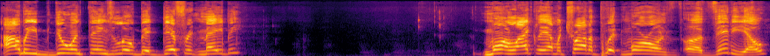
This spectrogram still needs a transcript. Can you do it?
I'll be doing things a little bit different, maybe. More likely, I'm going to try to put more on uh, video,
